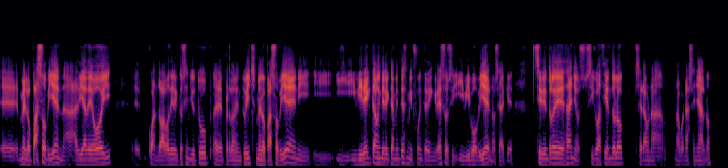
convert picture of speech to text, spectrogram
eh, me lo paso bien a, a día de hoy. eh, cuando hago directos en YouTube, perdón, en Twitch, me lo paso bien y, y- y- y directa o indirectamente es mi fuente de ingresos y, y vivo bien. O sea que si dentro de 10 años sigo haciéndolo, será una, una buena señal, ¿no?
